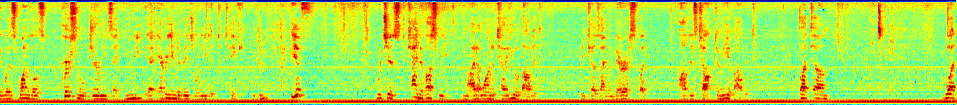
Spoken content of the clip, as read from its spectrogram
it was one of those personal journeys that you need, that every individual needed to take. If, which is kind of us, we, you know, I don't want to tell you about it because I'm embarrassed, but I'll just talk to me about it. But um, what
